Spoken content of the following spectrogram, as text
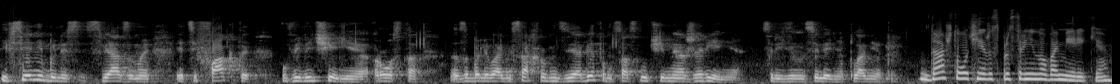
И все они были связаны, эти факты увеличения роста заболеваний сахарным диабетом со случаями ожирения среди населения планеты. Да, что очень распространено в Америке.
